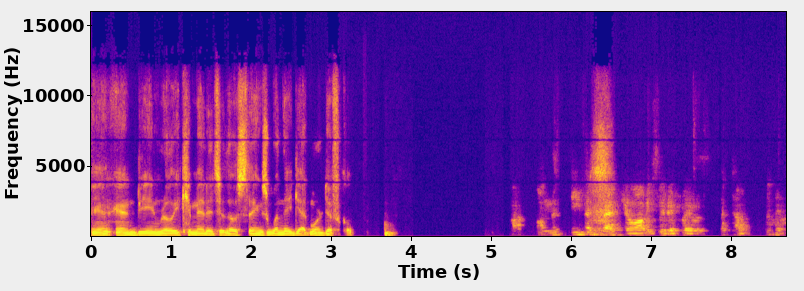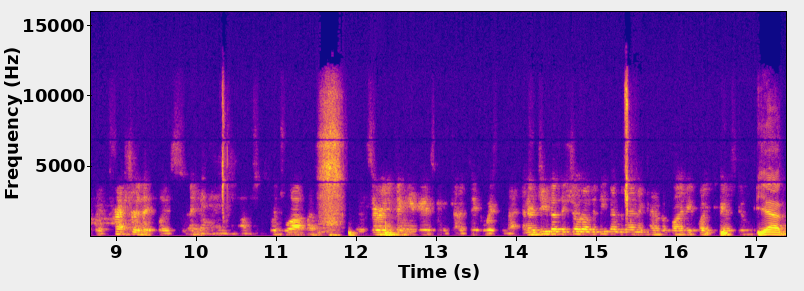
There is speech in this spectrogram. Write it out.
and, and being really committed to those things when they get more difficult. On the defensive end, you know, obviously they play with a ton of they play pressure, they play, you know, and obviously switch a lot. But is there anything you guys can kind of take away from that energy that they showed on the defensive end and kind of apply to what you guys do? Yeah,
